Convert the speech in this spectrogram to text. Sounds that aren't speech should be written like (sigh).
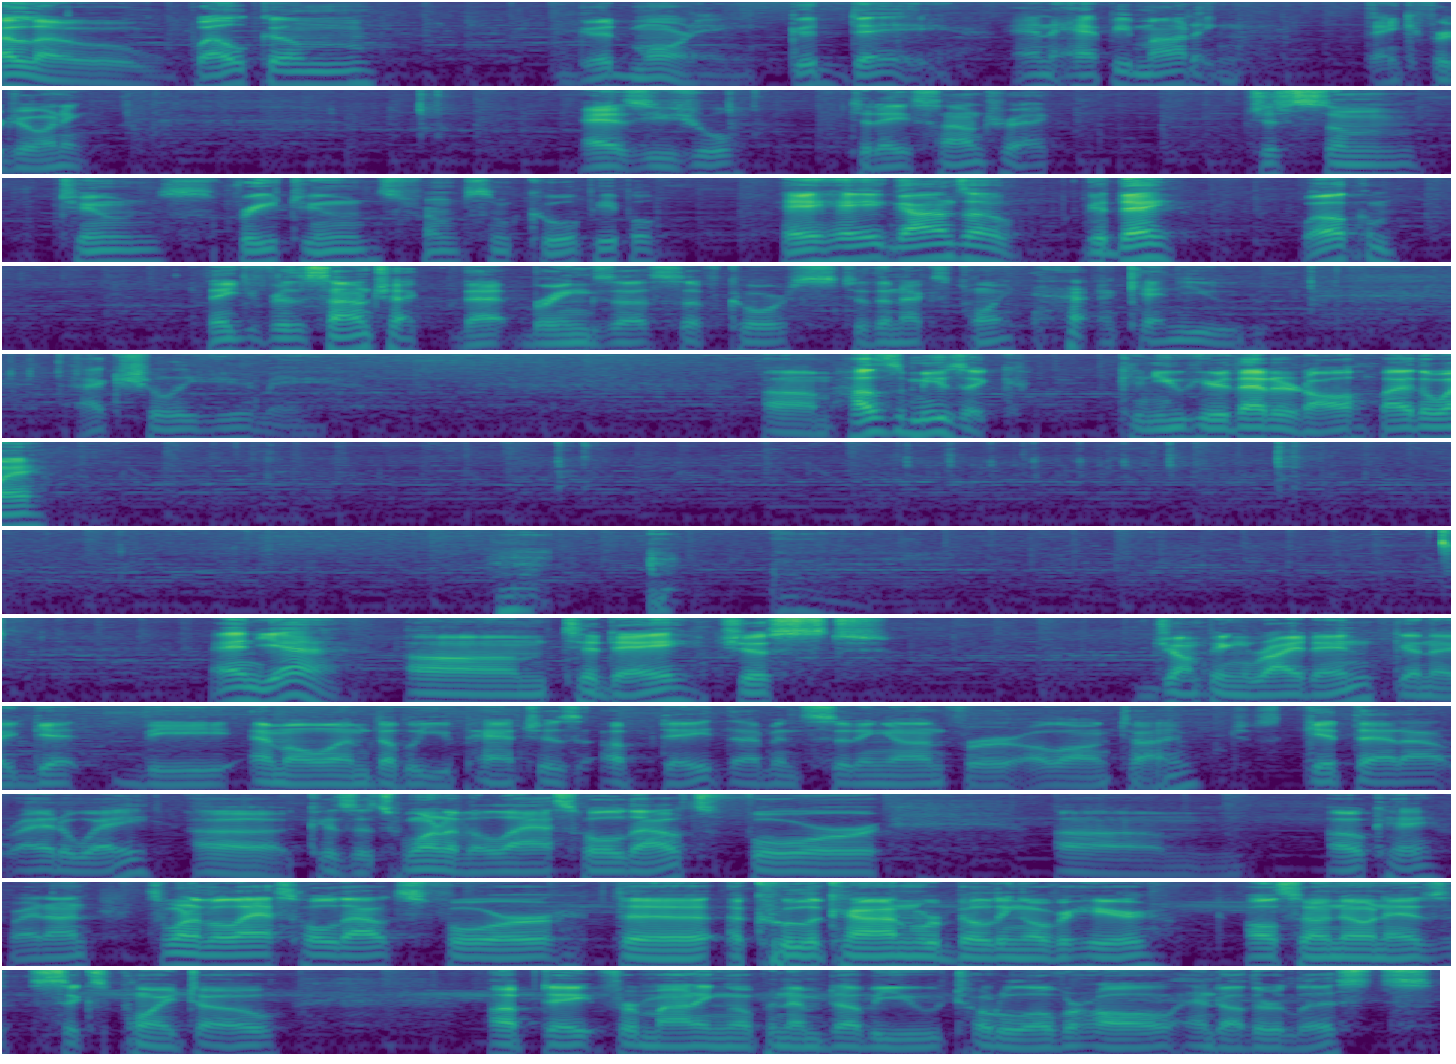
Hello, welcome, good morning, good day, and happy modding. Thank you for joining. As usual, today's soundtrack, just some tunes, free tunes from some cool people. Hey, hey, Gonzo, good day, welcome. Thank you for the soundtrack. That brings us, of course, to the next point. (laughs) Can you actually hear me? Um, how's the music? Can you hear that at all, by the way? And yeah, um, today, just jumping right in, gonna get the MOMW patches update that I've been sitting on for a long time. Just get that out right away, because it's one of the last holdouts for. Um, okay, right on. It's one of the last holdouts for the Akulakhan we're building over here, also known as 6.0 update for modding OpenMW, total overhaul, and other lists.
